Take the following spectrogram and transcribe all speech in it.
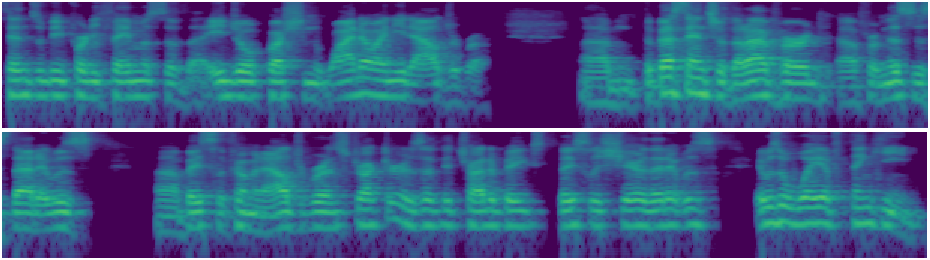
tends to be pretty famous of the age old question, why do I need algebra? Um, the best answer that I've heard from this is that it was basically from an algebra instructor is that they try to basically share that it was, it was a way of thinking,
